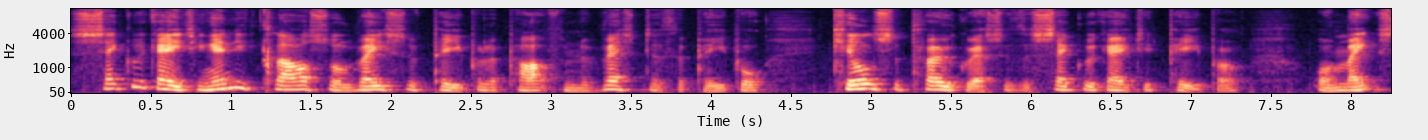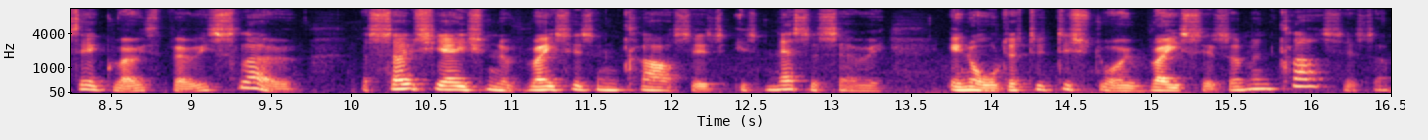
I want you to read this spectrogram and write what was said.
segregating any class or race of people apart from the rest of the people kills the progress of the segregated people or makes their growth very slow. Association of races and classes is necessary in order to destroy racism and classism.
